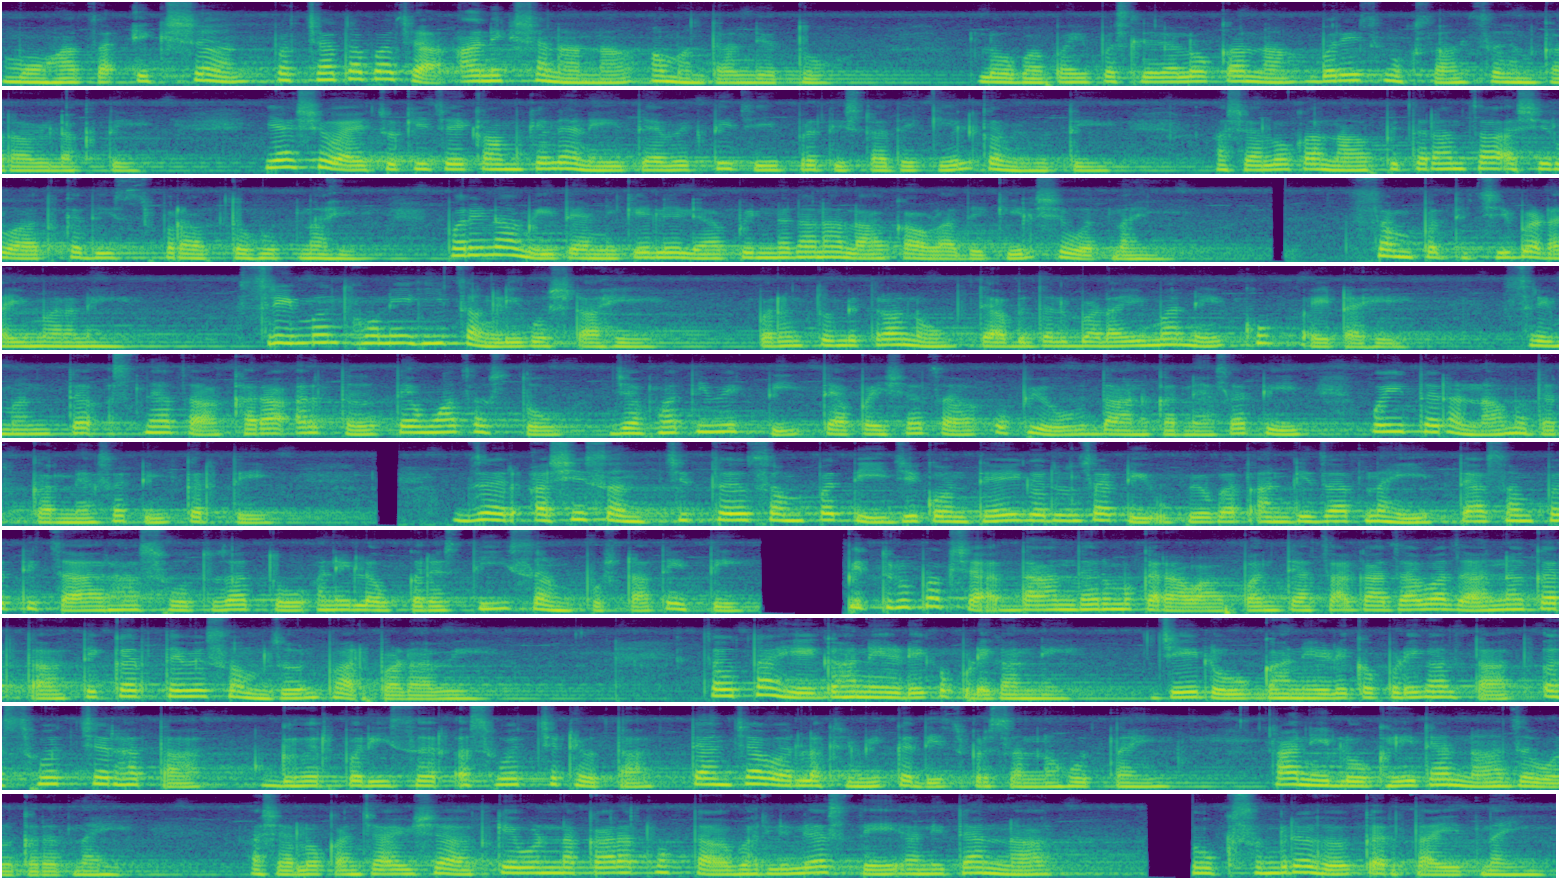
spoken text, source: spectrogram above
मोहाचा एक क्षण पश्चातापाच्या अनेक क्षणांना आमंत्रण देतो. लोभापायी पसलेल्या लोकांना बरेच नुकसान सहन करावे लागते. याशिवाय चुकीचे काम केल्याने त्या व्यक्तीची प्रतिष्ठा देखील कमी होते. अशा लोकांना पितरांचा आशीर्वाद कधीच प्राप्त होत नाही. परिणामी त्यांनी केलेल्या पिंडदानाला कावळा देखील शिवत नाही. संपत्तीची बडाई मारणे. श्रीमंत होणे ही चांगली गोष्ट आहे. परंतु मित्रांनो त्याबद्दल बडाई मारणे खूप वाईट आहे. श्रीमंत असण्याचा खरा अर्थ तेव्हाच असतो जेव्हा ती व्यक्ती त्या पैशाचा उपयोग दान करण्यासाठी व इतरांना मदत करण्यासाठी करते. जर अशी संचित संपत्ती जी कोणत्याही गरजूंसाठी उपयोगात आणली जात नाही त्या संपत्तीचा ऱ्हास होत जातो आणि लवकरच ती संपुष्टात येते. पितृपक्षात दानधर्म करावा पण त्याचा गाजावाजा न करता ते कर्तव्य समजून पार पाडावे. चौथा आहे घाणेरडे कपडे घालणे. जे लोक घाणेरडे कपडे घालतात अस्वच्छ राहतात घर परिसर अस्वच्छ ठेवतात त्यांच्यावर लक्ष्मी कधीच प्रसन्न होत नाही आणि लोकही त्यांना जवळ करत नाही. अशा लोकांच्या आयुष्यात केवळ नकारात्मकता भरलेली असते आणि त्यांना लोकसंग्रह करता येत नाही.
